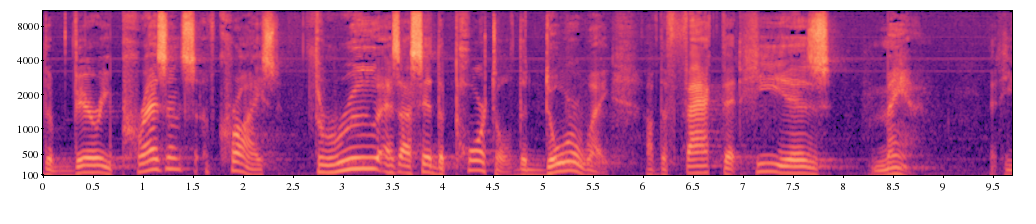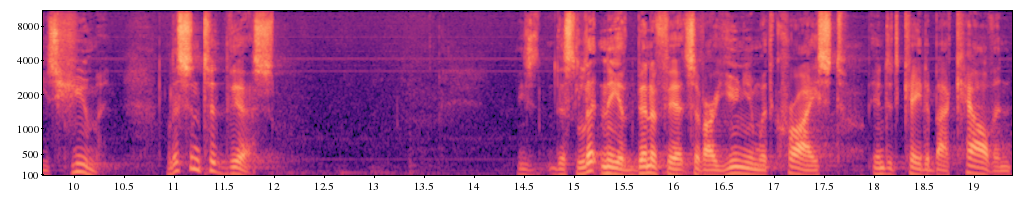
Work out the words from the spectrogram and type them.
the very presence of Christ through, as I said, the portal, the doorway of the fact that he is man, that he's human. Listen to this. These, this litany of benefits of our union with Christ, indicated by Calvin.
